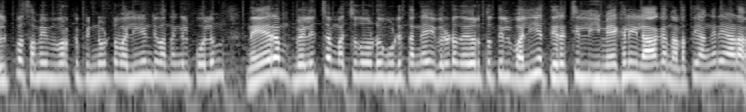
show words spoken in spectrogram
അല്പസമയം ഇവർക്ക് പിന്നോട്ട് വലിയേണ്ടി വന്നെങ്കിൽ പോലും നേരം വെളിച്ചം വച്ചതോടുകൂടി തന്നെ ഇവരുടെ നേതൃത്വത്തിൽ വലിയ തിരച്ചിൽ ഈ മേഖലയിൽ ആകെ നടത്തി. അങ്ങനെയാണ്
